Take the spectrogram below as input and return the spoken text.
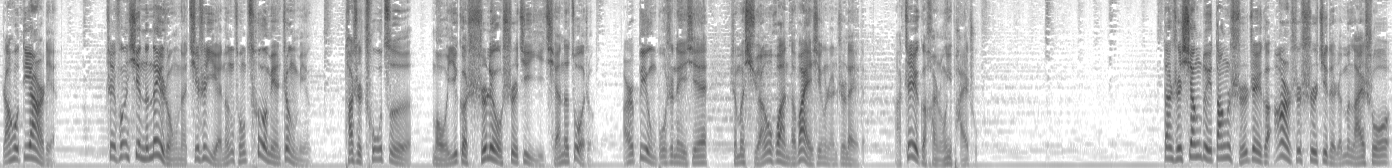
然后，第二点，这封信的内容呢，其实也能从侧面证明，它是出自某一个16世纪以前的作者，而并不是那些。什么玄幻的外星人之类的啊，这个很容易排除。但是相对当时这个二十世纪的人们来说，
